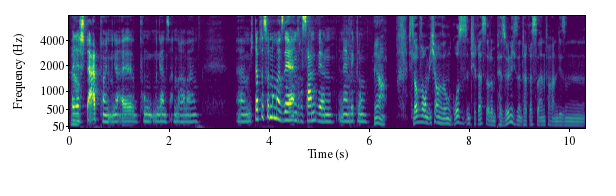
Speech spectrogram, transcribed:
weil Ja. der Startpunkt äh, ein ganz anderer war. Ähm, ich glaube, das wird nochmal sehr interessant werden in der Entwicklung. Ja. Ich glaube, warum ich auch so ein großes Interesse oder ein persönliches Interesse einfach an diesen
